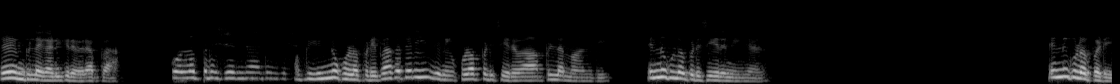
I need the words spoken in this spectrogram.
ஏன் பிள்ளைக்கு அடிக்கிறவர் அப்பா? சென்று அடிக்க அப்படி இன்னும் குழப்படி. பார்க்க தெரியுது நீங்க குழப்படி செய்யறவா பிள்ளை மாதிரி. என்ன குழப்படி செய்யற நீங்க? என்ன குழப்படி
